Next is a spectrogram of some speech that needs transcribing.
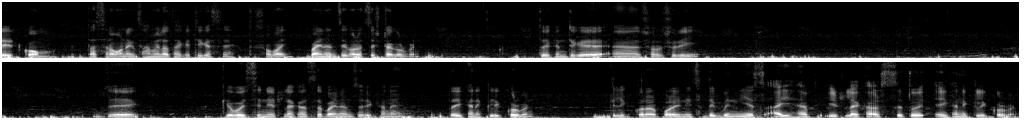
রেট কম, তাছাড়া অনেক ঝামেলা থাকে, ঠিক আছে? তো সবাই বাইন্যান্সে করার চেষ্টা করবেন। তো এখান থেকে সরাসরি যে কেওয়াইসি নেট লেখা আছে বাইন্যান্সের এখানে, তো এখানে ক্লিক করবেন। ক্লিক করার পরে নিচে দেখবেন ইয়েস আই হ্যাভ ইট লেখা আসছে, তো এইখানে ক্লিক করবেন।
